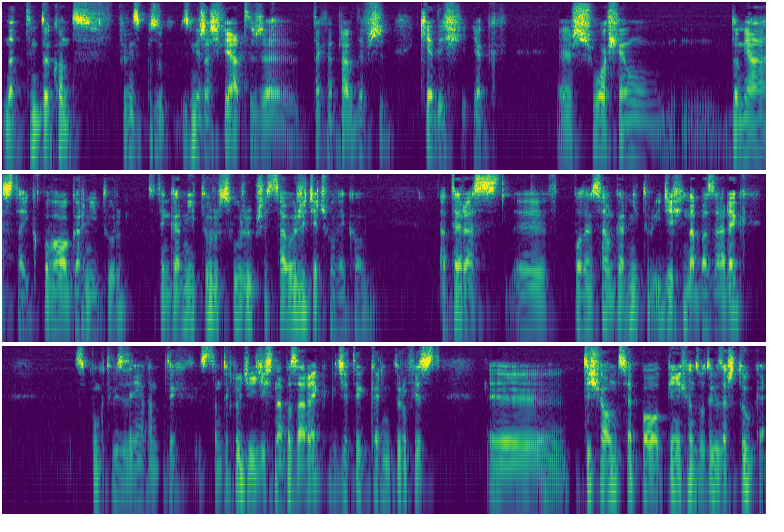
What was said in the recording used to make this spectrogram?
nad tym, dokąd w pewien sposób zmierza świat, że tak naprawdę kiedyś, jak szło się do miasta i kupowało garnitur, to ten garnitur służył przez całe życie człowiekowi. A teraz e, po ten sam garnitur idzie się na bazarek, z punktu widzenia tamtych, z tamtych ludzi, idzie się na bazarek, gdzie tych garniturów jest y, tysiące po 50 zł za sztukę.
